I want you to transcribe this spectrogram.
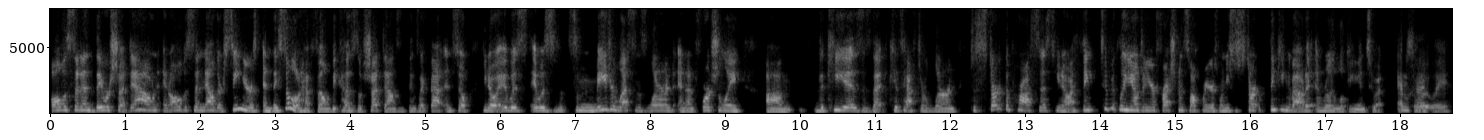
All of a sudden they were shut down. And all of a sudden now they're seniors and they still don't have film because of shutdowns and things like that. And so you know it was it was some major lessons learned. And unfortunately um, the key is is that kids have to learn to start the process. You know i think typically you know during your freshman sophomore years when you start thinking about it and really looking into it. Absolutely. Okay.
